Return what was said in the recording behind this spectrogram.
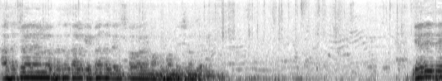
ఆ సచివాలయంలో ప్రజల తాలూకు ఇబ్బందులు తెలుసుకోవాలని మమ్మల్ని పంపించడం జరిగింది. ఏదైతే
